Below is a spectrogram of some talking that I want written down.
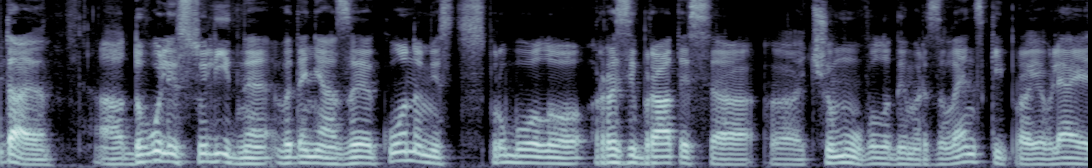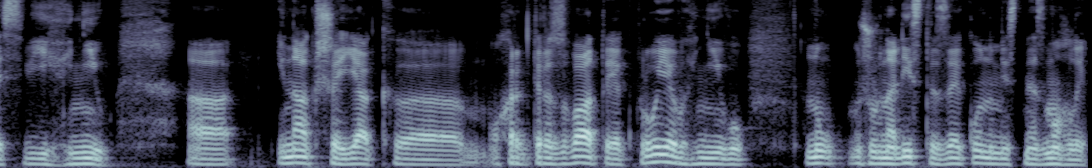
Вітаю. Доволі солідне видання The Economist спробувало розібратися, е, чому Володимир Зеленський проявляє свій гнів. Інакше як е, охарактеризувати як прояв гніву, ну, журналісти The Economist не змогли.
